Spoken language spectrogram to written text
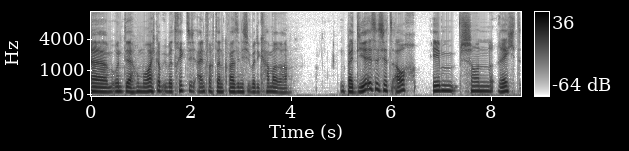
ähm, und der Humor, ich glaube, überträgt sich einfach dann quasi nicht über die Kamera. Bei dir ist es jetzt auch eben schon recht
